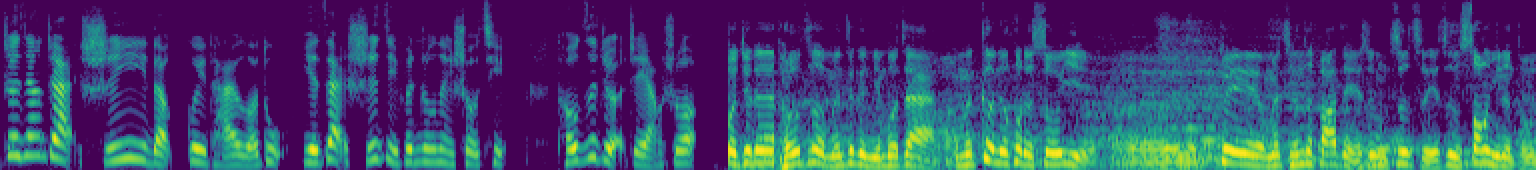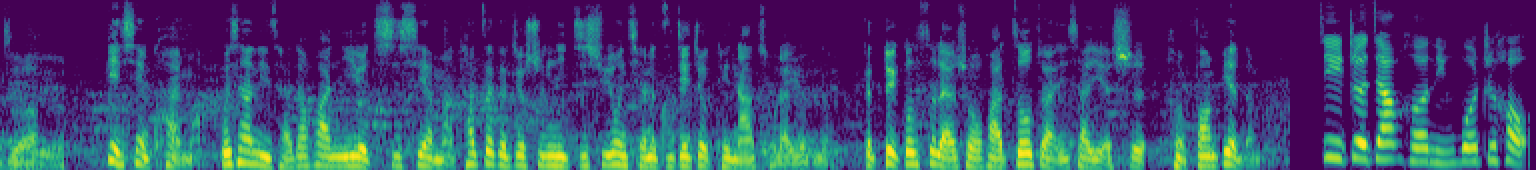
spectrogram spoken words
浙江债十亿的柜台额度也在十几分钟内售罄。投资者这样说：“我觉得投资我们这个宁波债，我们个人获得收益，呃，对我们城市发展也是一种支持，也是一种双赢的投资啊。”变现快嘛，不像理财的话，你有期限嘛，它这个就是你急需用钱了，直接就可以拿出来用的。对公司来说的话，周转一下也是很方便的嘛。继浙江和宁波之后，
